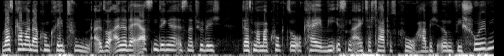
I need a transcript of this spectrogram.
was kann man da konkret tun? Also einer der ersten Dinge ist natürlich, dass man mal guckt, so, okay, wie ist denn eigentlich der Status quo? Habe ich irgendwie Schulden?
